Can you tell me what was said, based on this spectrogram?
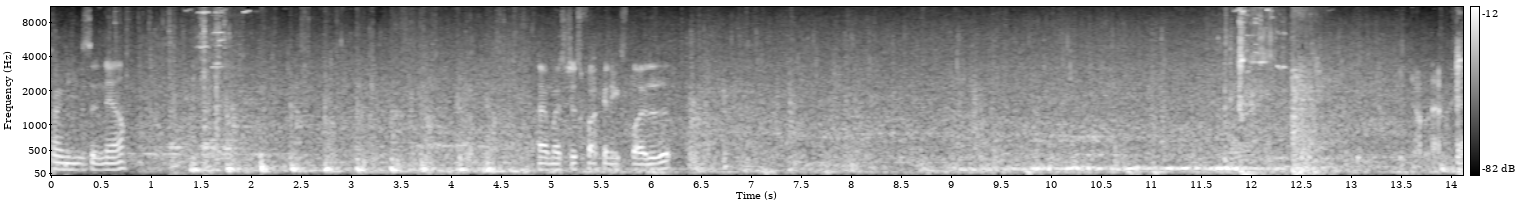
Trying to use it now. I almost just fucking exploded it. Yeah,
